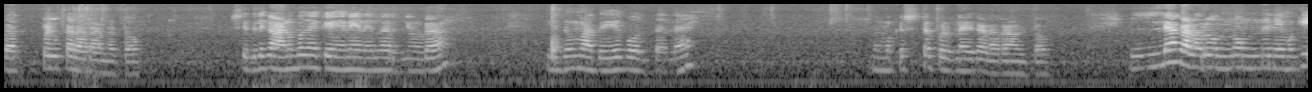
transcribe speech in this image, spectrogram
പർപ്പിൾ കളറാണ് കേട്ടോ. പക്ഷെ ഇതിൽ കാണുമ്പോൾ നിങ്ങൾക്ക് എങ്ങനെയാണെന്ന് അറിഞ്ഞൂടാ. ഇതും അതേപോലെ തന്നെ നമുക്ക് ഇഷ്ടപ്പെടുന്ന ഒരു കളറാണ് കേട്ടോ. എല്ലാ കളറും ഒന്നും ഒന്നിനെ നമുക്ക്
